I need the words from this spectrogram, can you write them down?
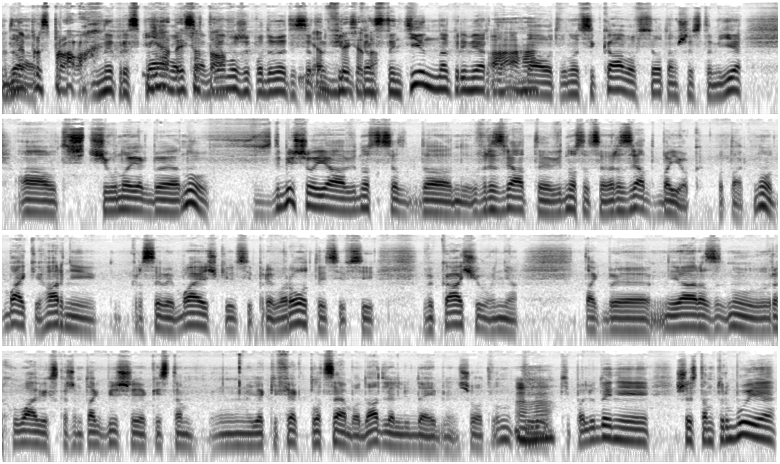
Да. не при справах. Не при справах, Я десь там, я можу подивитися Я там фільм. Константин, наприклад, там, Ага. да, от воно цікаво, все там щось там є. А от чи воно якби, ну, здебільшого я відносився до в розряд, відносився в розряд байок. Отак. Ну, от байки гарні, красиві баєчки, ці привороти, ці всі викачування. Так би я роз, ну, рахував їх, скажімо так, більше якийсь там як ефект плацебо да, для людей. Блін, що от, ну, Мгм. типу, людині щось там турбує.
